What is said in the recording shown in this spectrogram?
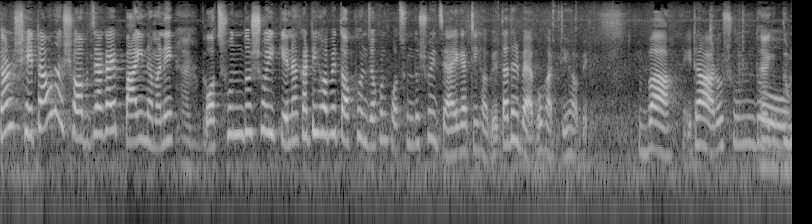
কারণ সেটাও না সব জায়গায় পাই না মানে। পছন্দসই কেনাকাটি হবে তখন যখন পছন্দসই জায়গাটি হবে তাদের ব্যবহারটি হবে। বাহ এটা আরও সুন্দর। একদম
